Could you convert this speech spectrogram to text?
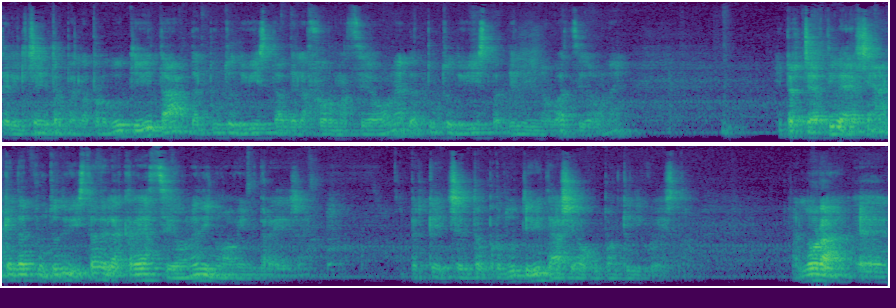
per il centro per la produttività dal punto di vista della formazione, dal punto di vista dell'innovazione e per certi versi anche dal punto di vista della creazione di nuove imprese, perché il centro produttività si occupa anche di questo. Allora, eh,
